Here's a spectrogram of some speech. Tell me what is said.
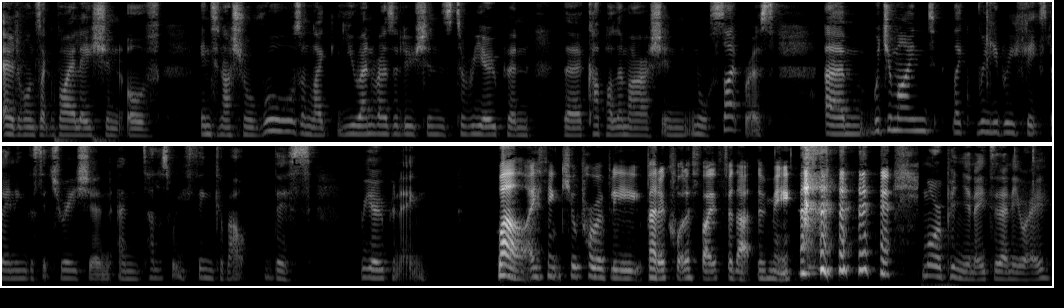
Erdogan's like violation of international rules and like UN resolutions to reopen the Kapalı Maraş in North Cyprus. Um, would you mind like really briefly explaining the situation and tell us what you think about this reopening? Well, I think you're probably better qualified for that than me. More opinionated, anyway.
